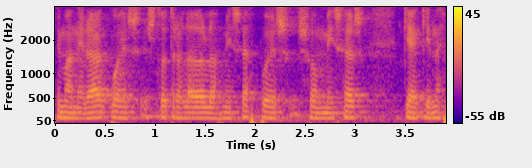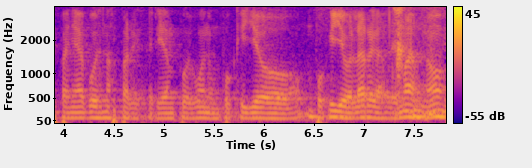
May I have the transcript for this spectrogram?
de manera, pues esto trasladado a las misas, pues son misas que aquí en España pues nos parecerían pues bueno un poquillo un poquillo largas además no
